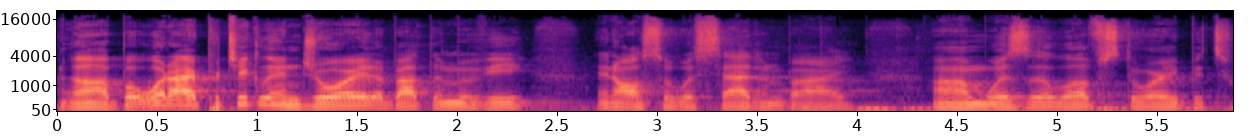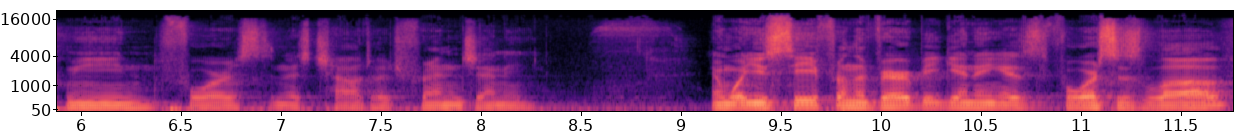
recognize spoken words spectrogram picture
Uh, but what I particularly enjoyed about the movie and also was saddened by um, was the love story between Forrest and his childhood friend Jenny. And what you see from the very beginning is Forrest's love,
